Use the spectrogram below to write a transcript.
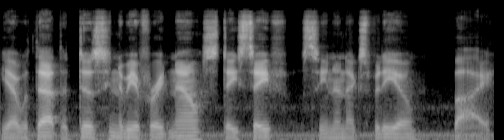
yeah, with that, that does seem to be it for right now. Stay safe. See you in the next video. Bye.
